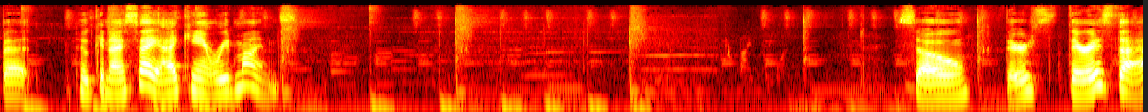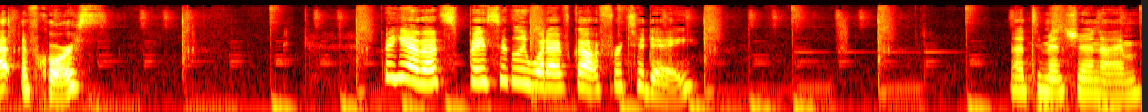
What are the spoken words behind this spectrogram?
But who can I say? I can't read minds. So, there's there is that, of course. But yeah, that's basically what I've got for today. Not to mention, I'm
